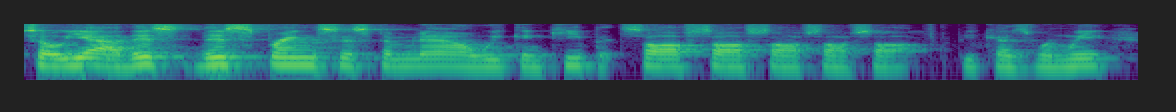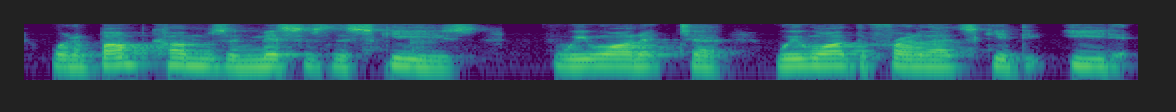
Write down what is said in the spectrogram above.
so yeah, this this spring system now we can keep it soft, soft, soft, soft, soft because when we when a bump comes and misses the skis, we want it to we want the front of that skid to eat it.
